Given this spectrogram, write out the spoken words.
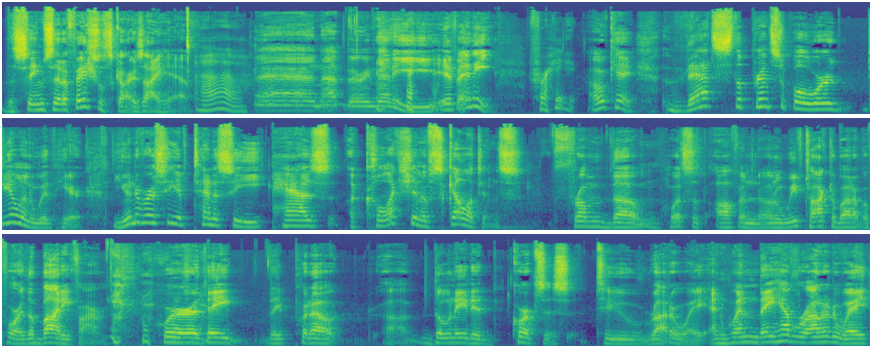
the same set of facial scars I have? Oh. Eh, not very many, if any. Right. Okay, that's the principle we're dealing with here. The University of Tennessee has a collection of skeletons from the what's it often known we've talked about it before the body farm where they they put out uh, donated corpses to rot away. And when they have rotted away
